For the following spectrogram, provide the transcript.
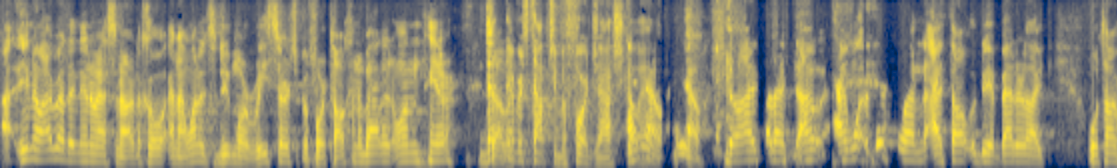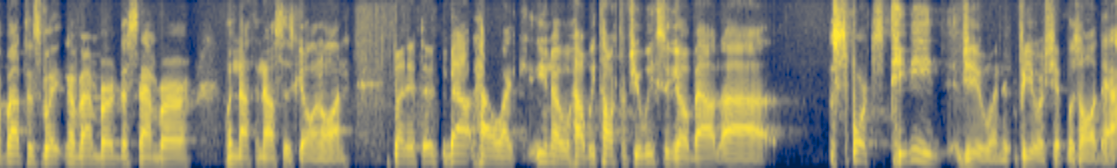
Uh, you know, I read an interesting article, and I wanted to do more research before talking about it on here. That So- never stopped you before, Josh. I Go ahead. know, I know. So I, but I, I, I want this one. I thought would be a better like. We'll talk about this late November, December when nothing else is going on. But it, it's about how like you know how we talked a few weeks ago about uh, sports TV view and viewership was all down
